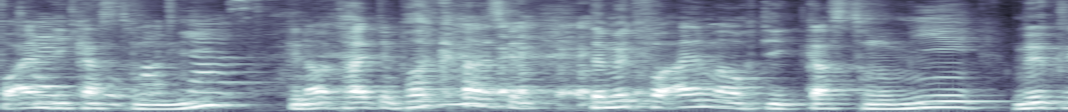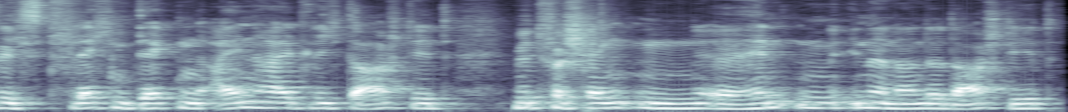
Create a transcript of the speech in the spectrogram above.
vor allem Teilt die Gastronomie, genau, teilt den Podcast, damit vor allem auch die Gastronomie möglichst flächendeckend einheitlich dasteht, mit verschränkten äh, Händen ineinander dasteht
